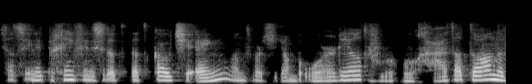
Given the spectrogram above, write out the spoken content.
is dat ze in het begin vinden ze dat, dat coachen eng, want word je dan beoordeeld? Hoe, gaat dat dan?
